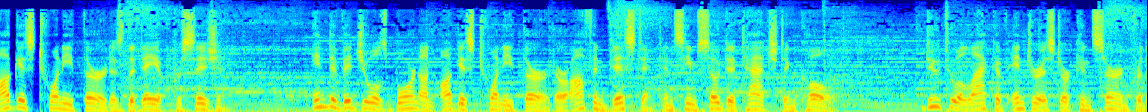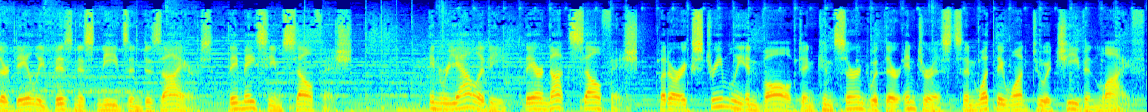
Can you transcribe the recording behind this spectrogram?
August 23rd is the day of precision. Individuals born on August 23rd are often distant and seem so detached and cold. Due to a lack of interest or concern for their daily business needs and desires, they may seem selfish. In reality, they are not selfish, but are extremely involved and concerned with their interests and what they want to achieve in life.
